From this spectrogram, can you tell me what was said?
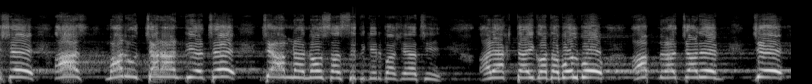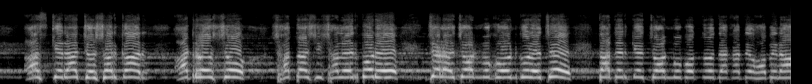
এসে আজ মানুষ জানান দিয়েছে যে আমরা নৌসাদ সিদ্দিকির পাশে আছি। আর একটাই কথা বলব, আপনারা জানেন যে আজকে রাজ্য সরকার আঠারোশো সাতাশি সালের পরে যারা জন্মগ্রহণ করেছে, তাদেরকে জন্মপত্র দেখাতে হবে না।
